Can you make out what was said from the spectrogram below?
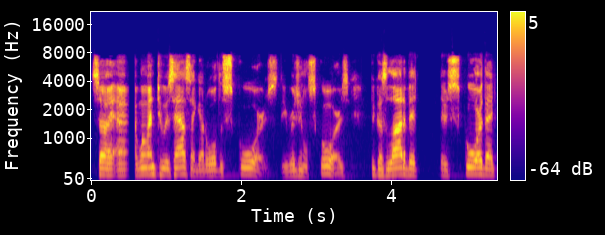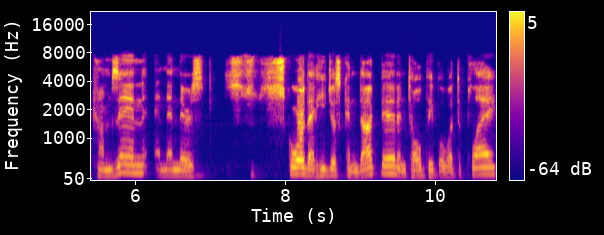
So I, I went to his house. I got all the scores, the original scores, because a lot of it there's score that comes in, and then there's score that he just conducted and told people what to play.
